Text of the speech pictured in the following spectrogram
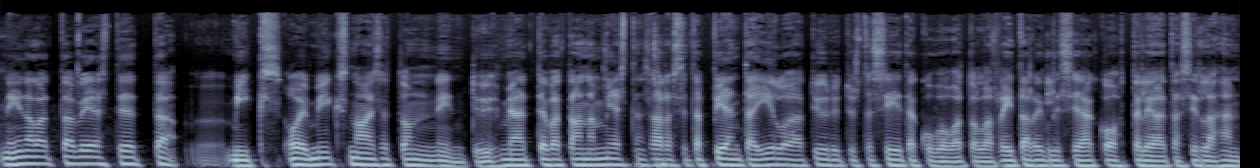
Niina laittaa viesti, että ö, miksi, oi miksi naiset on niin tyhmiä, etteivät anna miesten saada sitä pientä iloa ja tyydytystä siitä, kun voivat olla ritarillisia ja kohteliaita, sillä hän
